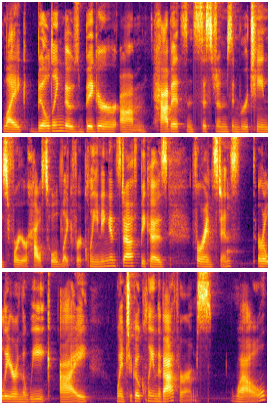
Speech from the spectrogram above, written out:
like building those bigger um, habits and systems and routines for your household, like for cleaning and stuff. Because, for instance, earlier in the week, I went to go clean the bathrooms. Well,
